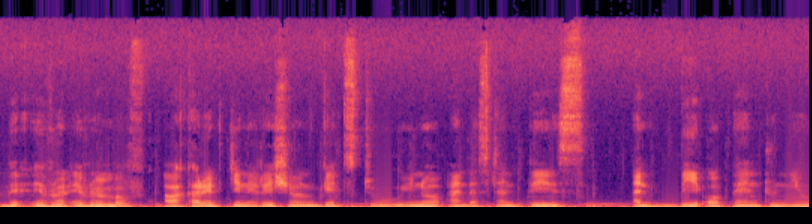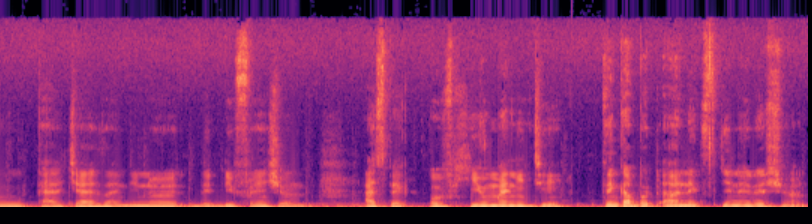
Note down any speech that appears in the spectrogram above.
the every every member of our current generation gets to you know understand this and be open to new cultures and you know the differential aspect of humanity think about our next generation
